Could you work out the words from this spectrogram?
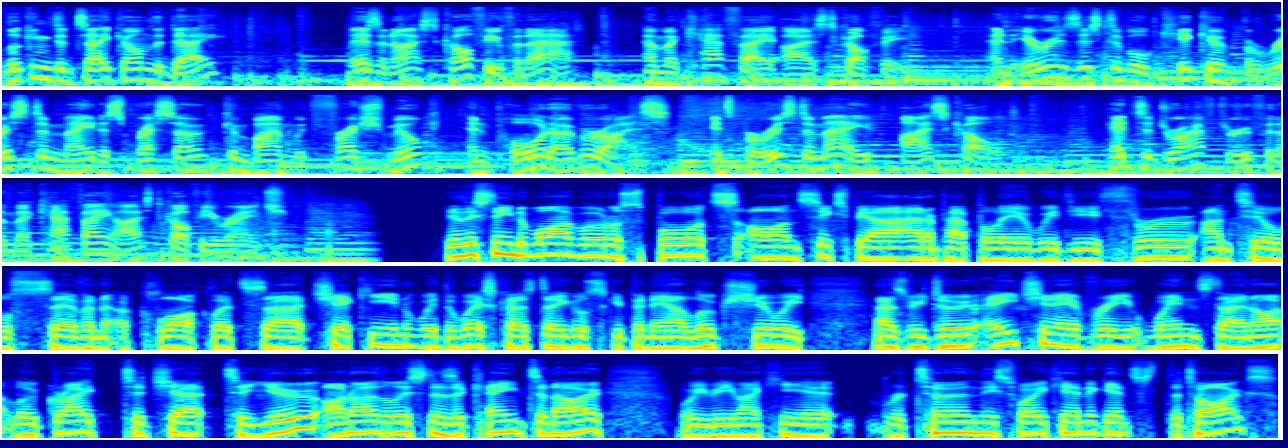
Looking to take on the day? There's an iced coffee for that. A McCafe iced coffee. An irresistible kick of barista made espresso combined with fresh milk and poured over ice. It's barista made ice cold. Head to drive through for the McCafe iced coffee range. You're listening to Wide World of Sports on 6PR. Adam Papalia with you through until 7 o'clock. Let's uh, check in with the West Coast Eagles skipper now, Luke Shuey, as we do each and every Wednesday night. Luke, great to chat to you. I know the listeners are keen to know, will you be making a return this weekend against the Tigers?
